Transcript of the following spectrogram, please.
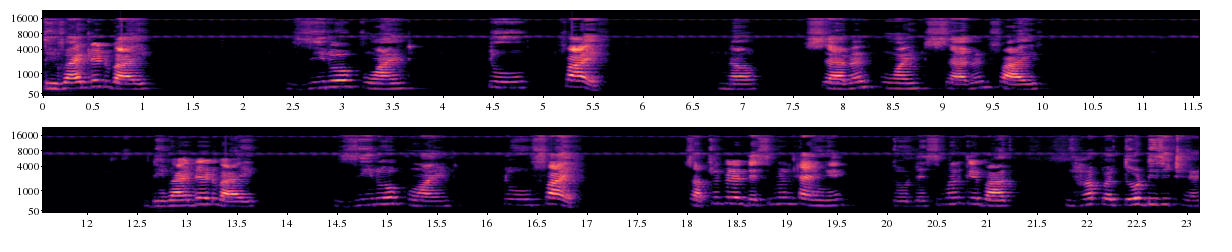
divided by zero point two five divided by 0.25. Now 7.75 divided by 0.25. सबसे पहले डेसिमल हटाएँगे तो डेसिमल के बाद यहाँ पर दो डिजिट है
